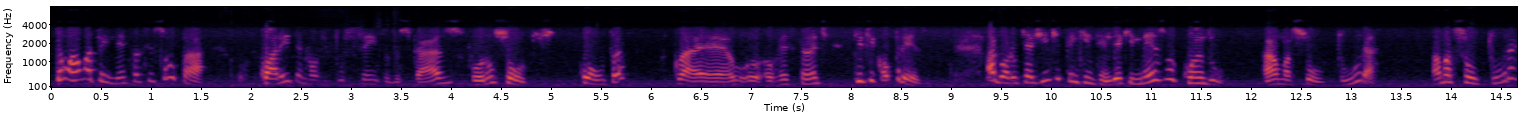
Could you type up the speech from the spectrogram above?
Então há uma tendência a se soltar. 49% dos casos foram soltos, contra é, o, o restante que ficou preso. Agora, o que a gente tem que entender é que mesmo quando há uma soltura, há uma soltura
